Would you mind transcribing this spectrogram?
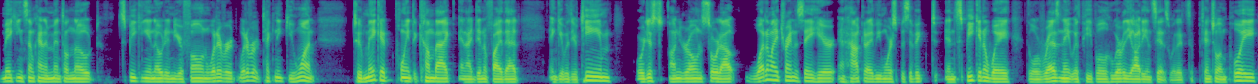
making some kind of mental note, speaking a note into your phone, whatever whatever technique you want to make a point to come back and identify that and get with your team or just on your own sort out what am I trying to say here and how can I be more specific to, and speak in a way that will resonate with people, whoever the audience is, whether it's a potential employee,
